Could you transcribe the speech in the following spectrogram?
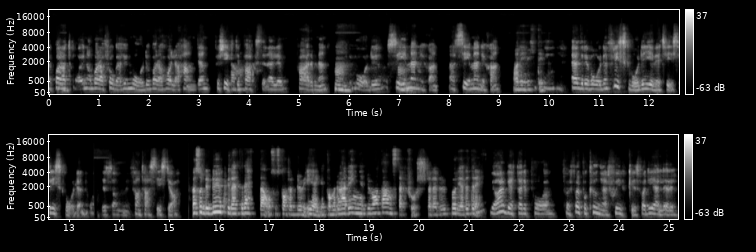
Att bara mm. ta någon bara fråga hur mår du? Bara hålla handen försiktigt ja. på axeln eller på armen. Mm. Hur mår du? Se mm. människan. Att se människan. Ja, det är viktigt. Mm. Äldrevården, friskvården givetvis, friskvården. Det är som fantastiskt, ja. Men så du, du utbildade till detta och så startade du eget men du, hade ingen, du var inte anställd först eller du började direkt? Jag arbetade på, för, för på Kungälvs sjukhus vad det gäller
